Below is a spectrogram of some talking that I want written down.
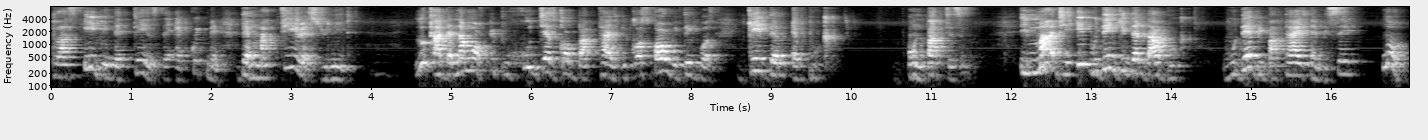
Plus, even the things, the equipment, the materials you need. Look at the number of people who just got baptized because all we did was gave them a book on baptism. Imagine if we didn't give them that book, would they be baptized and be saved? No.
